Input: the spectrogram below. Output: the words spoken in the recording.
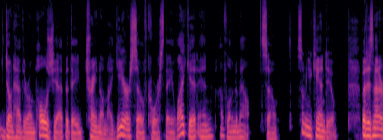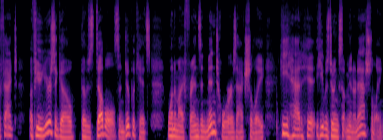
don't have their own poles yet, but they trained on my gear. So of course they like it and I've loaned them out. So something you can do. But as a matter of fact, a few years ago, those doubles and duplicates, one of my friends and mentors actually, he had hit, he was doing something internationally.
